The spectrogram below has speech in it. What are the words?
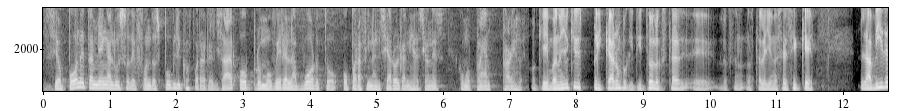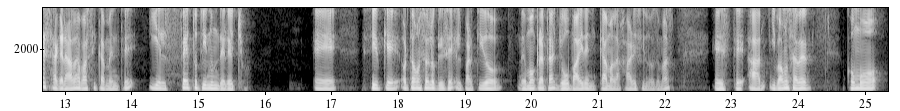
Se opone también al uso de fondos públicos para realizar o promover el aborto o para financiar organizaciones como Planned Parenthood. Ok, bueno, yo quiero explicar un poquitito lo que está, eh, lo que nos está leyendo. Es decir, que la vida es sagrada, básicamente, y el feto tiene un derecho. Eh, es decir, que ahorita vamos a ver lo que dice el Partido Demócrata, Joe Biden y Kamala Harris y los demás. Este, ah, y vamos a ver cómo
